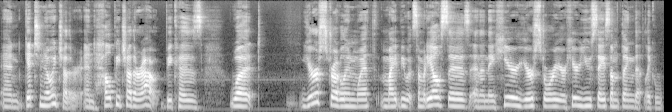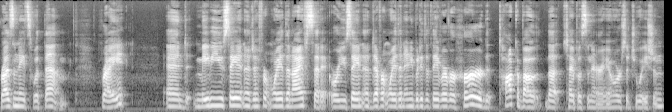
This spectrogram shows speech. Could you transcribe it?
and get to know each other and help each other out because what you're struggling with might be what somebody else is and then they hear your story or hear you say something that like resonates with them, right? And maybe you say it in a different way than I've said it, or you say it in a different way than anybody that they've ever heard talk about that type of scenario or situation,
